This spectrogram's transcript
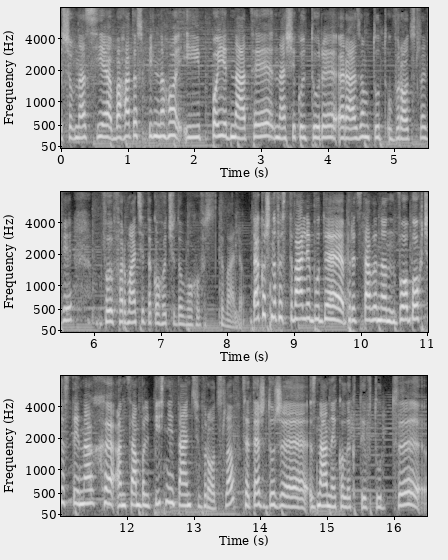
що в нас є багато спільного, і поєднати наші культури разом тут у Вроцлаві в форматі такого чудового фестивалю. Також на фестивалі буде представлено в обох частинах ансамбль пісні і танцю Вроцлав. Це теж дуже знаний колектив тут е,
